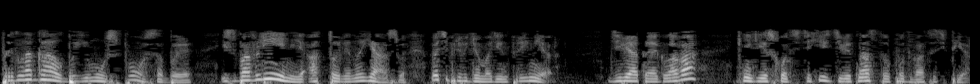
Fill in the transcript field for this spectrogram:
предлагал бы ему способы избавления от той или иной язвы. Давайте приведем один пример. Девятая глава книги Исход, стихи с 19 по 21.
